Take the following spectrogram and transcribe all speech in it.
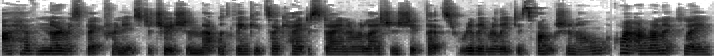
I have no respect for an institution that would think it's okay to stay in a relationship that's really, really dysfunctional. Quite ironically,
